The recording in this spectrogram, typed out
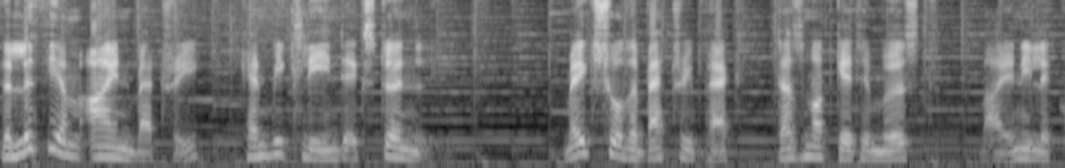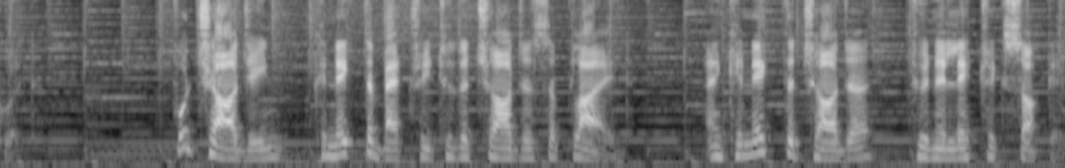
The lithium ion battery can be cleaned externally. Make sure the battery pack does not get immersed by any liquid. For charging, connect the battery to the charger supplied and connect the charger to an electric socket.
